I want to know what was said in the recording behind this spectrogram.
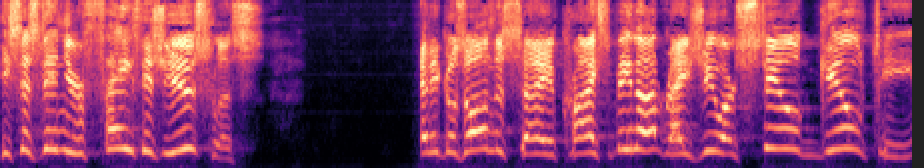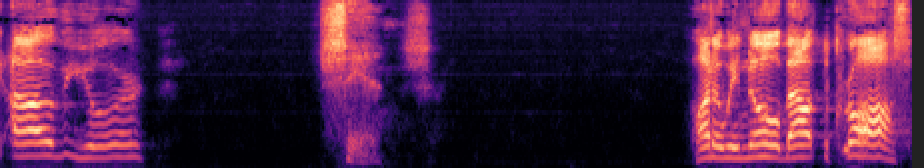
he says, then your faith is useless. And he goes on to say, if Christ be not raised, you are still guilty of your sins. What do we know about the cross?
